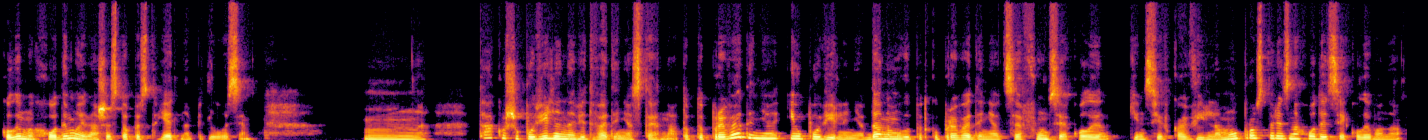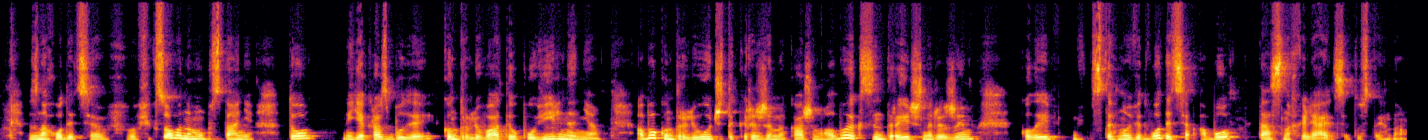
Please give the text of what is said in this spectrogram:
коли ми ходимо і наші стопи стоять на підлозі. Також уповільнене відведення стегна, тобто приведення і уповільнення. В даному випадку приведення це функція, коли кінцівка в вільному просторі знаходиться, і коли вона знаходиться в фіксованому стані, то якраз буде контролювати уповільнення або контролюючий такий режим, ми кажемо, або ексцентричний режим, коли стегно відводиться або таз нахиляється до стегна.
